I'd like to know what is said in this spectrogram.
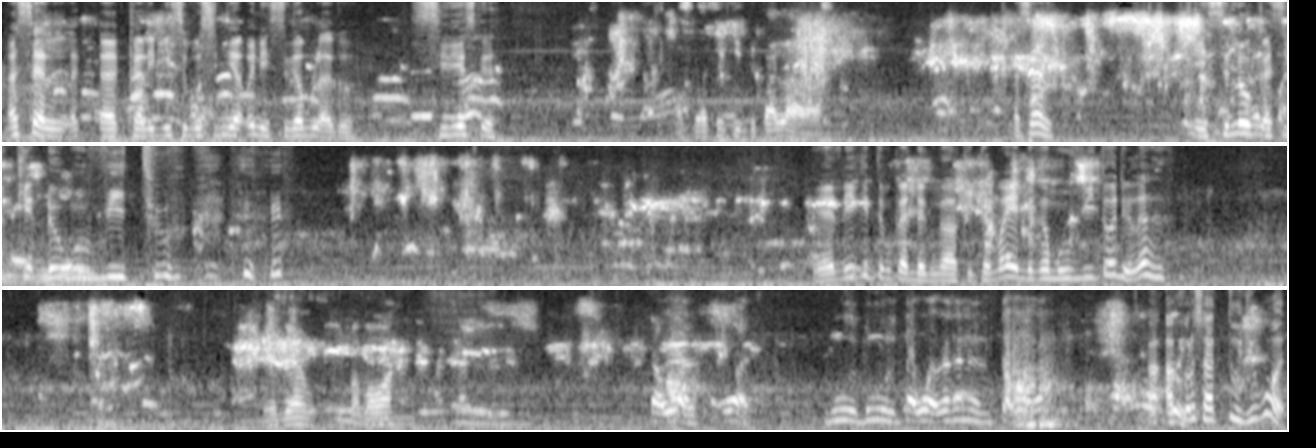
Asal uh, kali ni semua senyap ni Seram pula aku Serius ke? Aku rasa kita kalah. Asal? Eh slow kat sikit dulu movie tu Yang ni kita bukan dengar Kita main dengan movie tu adalah Eh jom Lepak bawah Tak buat, tak buat. Tunggu, tunggu. Letak buat kat sana. Letak buat kat A- Aku ada satu je buat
